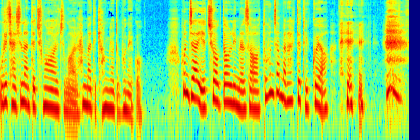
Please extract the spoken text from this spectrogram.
우리 자신한테 중얼중얼 한마디 격려도 보내고 혼자 옛 추억 떠올리면서 또 혼잣말 할 때도 있고요.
